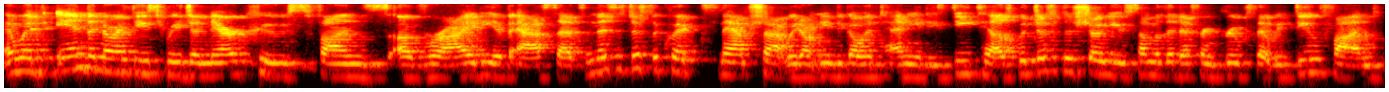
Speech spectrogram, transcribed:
And within the Northeast region, NERACOOS funds a variety of assets. And this is just a quick snapshot. We don't need to go into any of these details, but just to show you some of the different groups that we do fund.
